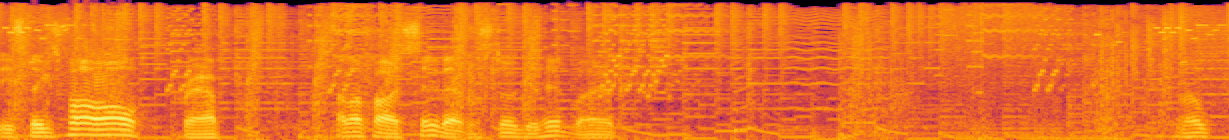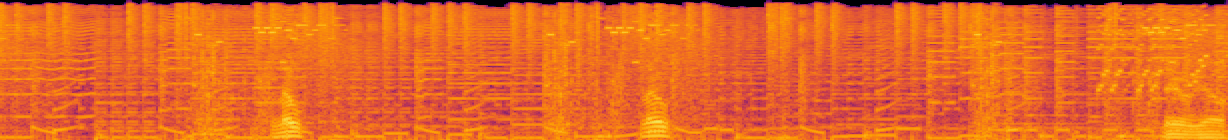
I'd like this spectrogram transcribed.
These things fall! Crap. I love how I say that and still get hit by it. Nope. Nope. Nope. There we go.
